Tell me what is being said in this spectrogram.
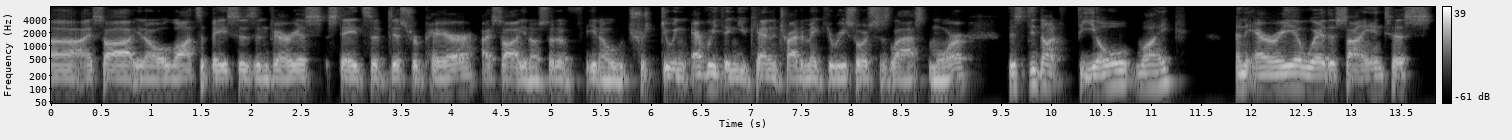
I saw, you know, lots of bases in various states of disrepair. I saw, you know, sort of, you know, tr- doing everything you can to try to make your resources last more. This did not feel like an area where the scientists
